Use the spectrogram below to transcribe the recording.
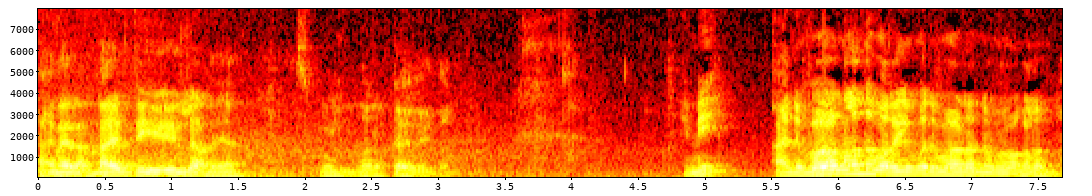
അങ്ങനെ രണ്ടായിരത്തി ഏഴിലാണ് ഞാൻ സ്കൂളിൽ നിന്ന് റിട്ടയർ ചെയ്തത്. ഇനി അനുഭവങ്ങളെന്ന് പറയുമ്പോൾ ഒരുപാട് അനുഭവങ്ങളുണ്ട്.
